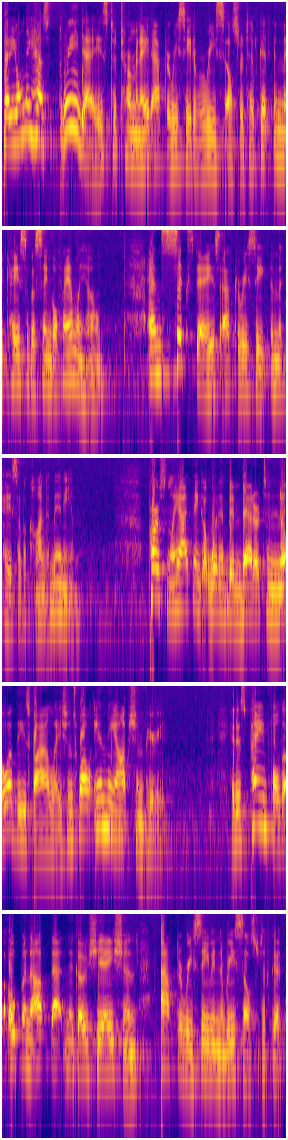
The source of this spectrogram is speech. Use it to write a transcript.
But he only has three days to terminate after receipt of a resale certificate in the case of a single family home and six days after receipt in the case of a condominium. Personally, I think it would have been better to know of these violations while in the option period. It is painful to open up that negotiation after receiving the resale certificate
